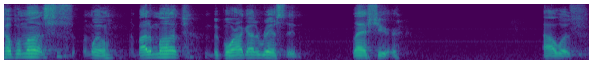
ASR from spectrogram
couple of months, well, about a month before I got arrested last year, I was,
